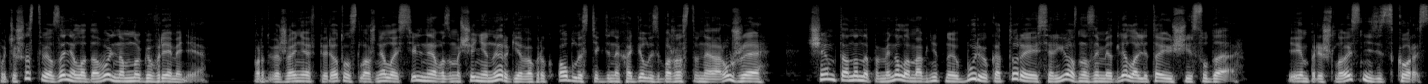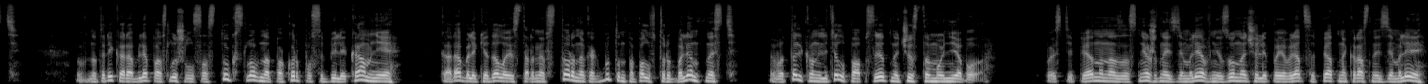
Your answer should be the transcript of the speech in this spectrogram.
Путешествие заняло довольно много времени. Продвижение вперед усложняло сильное возмущение энергии вокруг области, где находилось божественное оружие. Чем-то оно напоминало магнитную бурю, которая серьезно замедляла летающие суда. Им пришлось снизить скорость. Внутри корабля послышался стук, словно по корпусу били камни. Корабль кидало из стороны в сторону, как будто он попал в турбулентность. Вот только он летел по абсолютно чистому небу. Постепенно на заснеженной земле внизу начали появляться пятна красной земли.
